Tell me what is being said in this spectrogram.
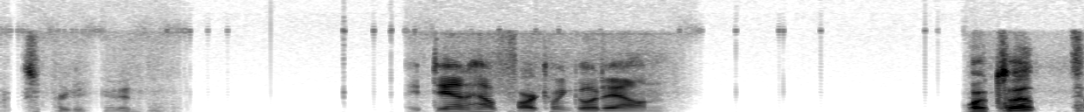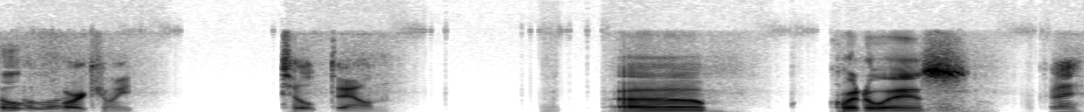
Looks pretty good. Hey, Dan, how far can we go down? What's up? Tilt How far can we tilt down? Um, quite a ways. Okay.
